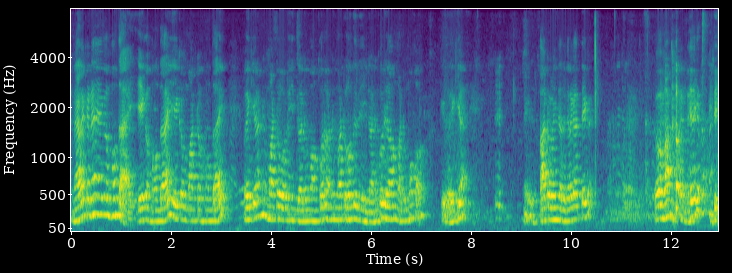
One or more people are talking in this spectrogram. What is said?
නරක නෑ ඒක හොඳයි. ඒක හොඳයි. ඒක මට හොඳයි. ඔය කියන්නේ මට ඕන හින්දානේ මම කරන්නේ මට හොඳ නේ ඉන්නන්නේ. කොරේ ආ මට මොකක්ද කියලා ඔය කියන්නේ. නේද? කාට ඕන හින්දාද කරගත්ත එක? ඔව් මට ඕනේ. ඒක තමයි.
